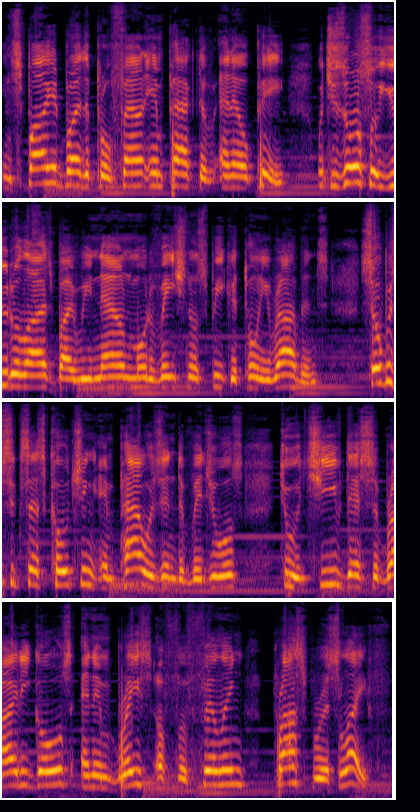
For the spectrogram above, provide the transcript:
Inspired by the profound impact of NLP, which is also utilized by renowned motivational speaker Tony Robbins, Sober Success Coaching empowers individuals to achieve their sobriety goals and embrace a fulfilling, prosperous life.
